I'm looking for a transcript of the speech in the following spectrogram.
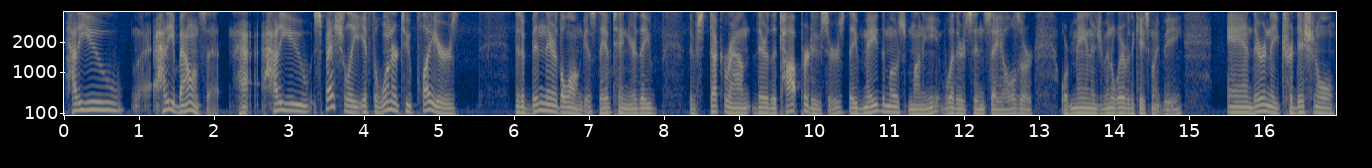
How do you how do you balance that? How, how do you especially if the one or two players that have been there the longest, they have tenure, they've they've stuck around, they're the top producers, they've made the most money, whether it's in sales or or management or whatever the case might be and they're in a traditional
